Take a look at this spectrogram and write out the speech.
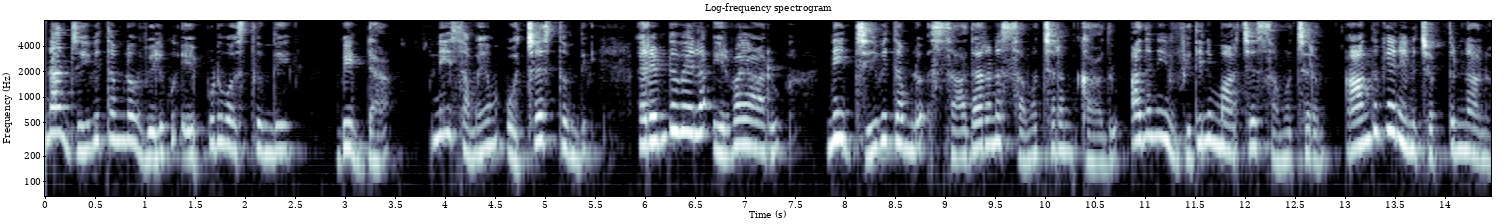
నా జీవితంలో వెలుగు ఎప్పుడు వస్తుంది? బిడ్డ నీ సమయం వచ్చేస్తుంది. రెండు వేల ఇరవై ఆరు నీ జీవితంలో సాధారణ సంవత్సరం కాదు. అది నీ విధిని మార్చే సంవత్సరం. అందుకే నేను చెప్తున్నాను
